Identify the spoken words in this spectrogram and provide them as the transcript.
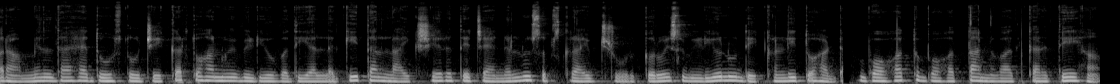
ਆਰਾਮ ਮਿਲਦਾ ਹੈ। ਦੋਸਤੋ, ਜੇਕਰ ਤੁਹਾਨੂੰ ਇਹ ਵੀਡੀਓ ਵਧੀਆ ਲੱਗੀ ਤਾਂ ਲਾਈਕ, ਸ਼ੇਅਰ ਅਤੇ ਚੈਨਲ ਨੂੰ ਸਬਸਕ੍ਰਾਈਬ ਜ਼ਰੂਰ ਕਰੋ। ਇਸ ਵੀਡੀਓ ਨੂੰ ਦੇਖਣ ਲਈ ਤੁਹਾਡਾ ਬਹੁਤ ਬਹੁਤ ਧੰਨਵਾਦ ਕਰਦੇ ਹਾਂ।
